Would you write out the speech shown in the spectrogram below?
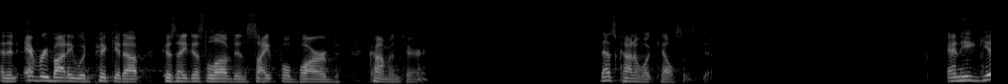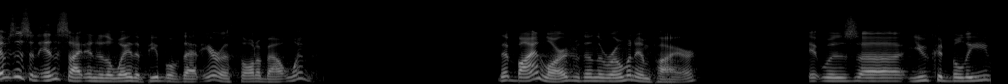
and then everybody would pick it up because they just loved insightful, barbed commentary. That's kind of what Celsus did. And he gives us an insight into the way that people of that era thought about women. That by and large, within the Roman Empire, it was uh, you could believe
